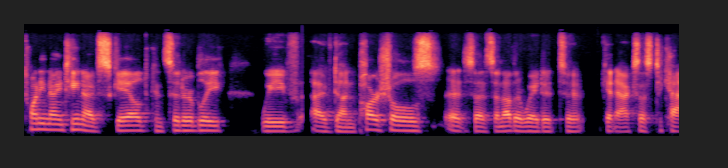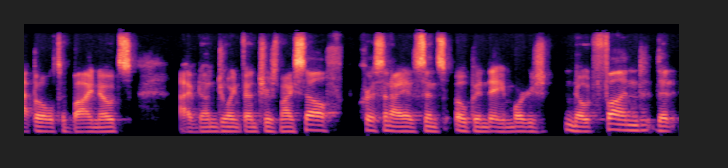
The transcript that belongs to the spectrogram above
2019, I've scaled considerably. We've I've done partials. So that's another way to, to get access to capital to buy notes. I've done joint ventures myself. Chris and I have since opened a mortgage note fund that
